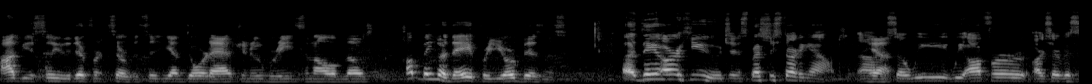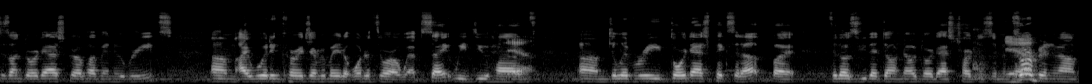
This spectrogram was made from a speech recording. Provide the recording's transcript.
obviously the different services. You have DoorDash and Uber Eats and all of those. How big are they for your business? Uh, they are huge, and especially starting out. Um, Yeah. So we we offer our services on DoorDash, Grubhub, and Uber Eats. Um, I would encourage everybody to order through our website. We do have um, delivery. DoorDash picks it up, but for those of you that don't know, DoorDash charges an Yeah. exorbitant amount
